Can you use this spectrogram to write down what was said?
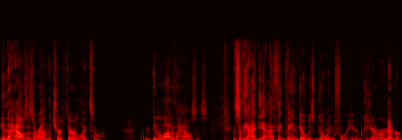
In the houses around the church, there are lights on um, in a lot of the houses. And so, the idea I think Van Gogh was going for here, because you got to remember,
